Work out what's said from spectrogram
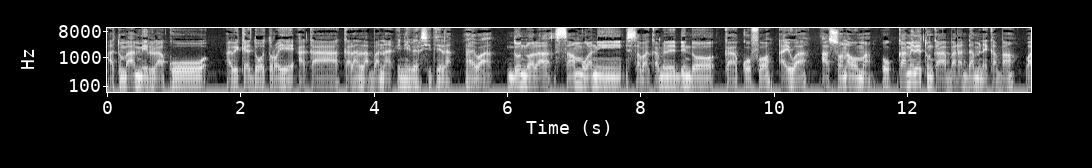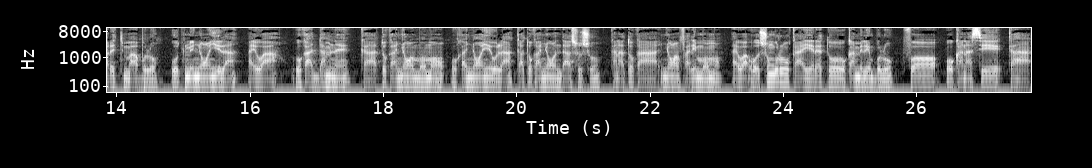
a tun b'a miirila ko a be kɛ dɔgɔtɔrɔ ye a ka kalan laban na iniversite la ayiwa don dɔ la saan mugan ni saba kameleden dɔ ka kofɔ ayiwa a sɔnna o ma o kamele tun ka baara daminɛ ka ban wari tun b'a bolo o tun be ɲɔgɔn ye la ayiwa u k'a daminɛ ka to ka ɲɔgɔn mɔmɔ u ka ɲɔgɔn ye o la ka to ka ɲɔgɔn da susu kana to ka ɲɔgɔn fari mɔmɔ ayiwa o sunguru k'a yɛrɛ to o kamelen bolo fɔɔ o kana se ka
